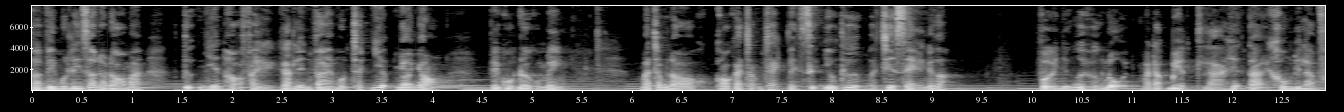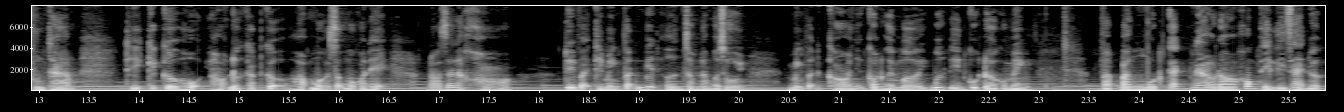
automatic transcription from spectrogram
Và vì một lý do nào đó mà tự nhiên họ phải gắn lên vai một trách nhiệm nho nhỏ về cuộc đời của mình, mà trong đó có cả trọng trách về sự yêu thương và chia sẻ nữa với những người hướng nội mà đặc biệt là hiện tại không đi làm full time thì cái cơ hội họ được gặp gỡ, họ mở rộng mối quan hệ nó rất là khó. Tuy vậy thì mình vẫn biết ơn trong năm vừa rồi. Mình vẫn có những con người mới bước đến cuộc đời của mình. Và bằng một cách nào đó không thể lý giải được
